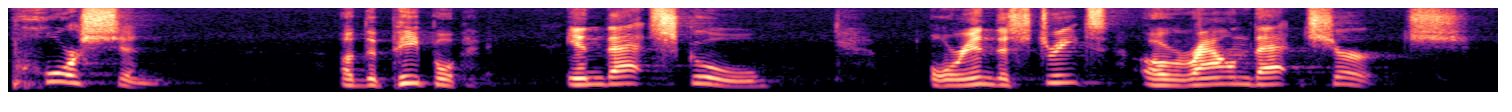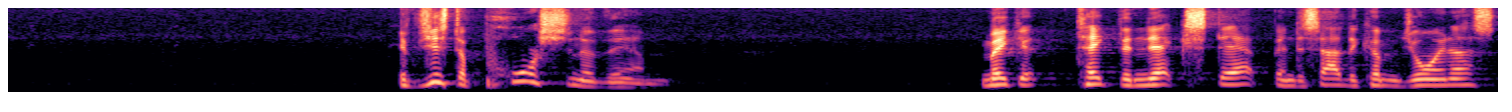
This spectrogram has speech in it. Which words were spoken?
portion of the people in that school or in the streets around that church, if just a portion of them make it take the next step and decide to come join us,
